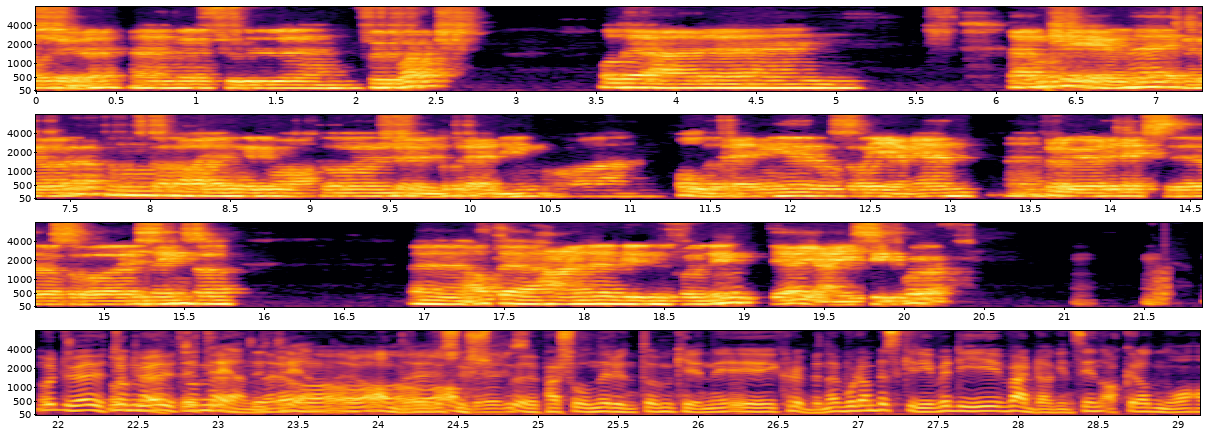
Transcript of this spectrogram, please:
å kjøre med full, full fart. Og det er det er noen krevende ettermiddager når man skal ha unger i mat og kjøre på trening og holde treninger, og så hjem igjen. Eh, prøve å gjøre litt lekser, og så i seng. Så eh, at det her blir en utfordring, det er jeg sikker på. Når du er ute og møter trenere og andre ressurspersoner rundt omkring i klubbene, hvordan beskriver de hverdagen sin akkurat nå?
